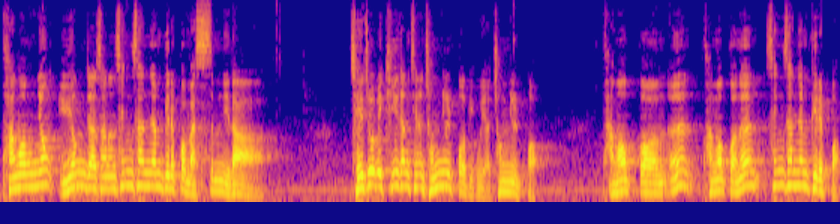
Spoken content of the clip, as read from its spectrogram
광업용 유형자산은 생산량 비례법 맞습니다. 제조업의 기계장치는 정률법이고요. 정률법. 광업권은 광업권은 생산량 비례법.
